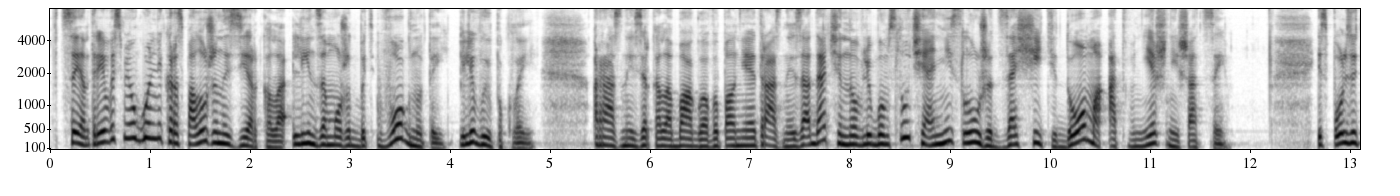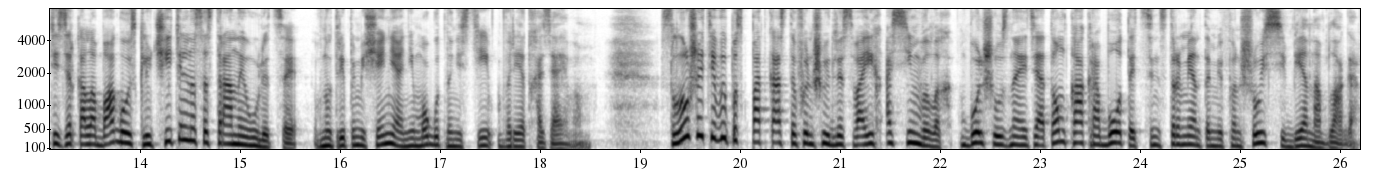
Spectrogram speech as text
В центре восьмиугольника расположено зеркало. Линза может быть вогнутой или выпуклой. Разные зеркала Багуа выполняют разные задачи, но в любом случае они служат защите дома от внешней шацы. Используйте зеркала Багу исключительно со стороны улицы. Внутри помещения они могут нанести вред хозяевам. Слушайте выпуск подкаста «Фэншуй для своих» о символах. Больше узнаете о том, как работать с инструментами фэншуй себе на благо.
